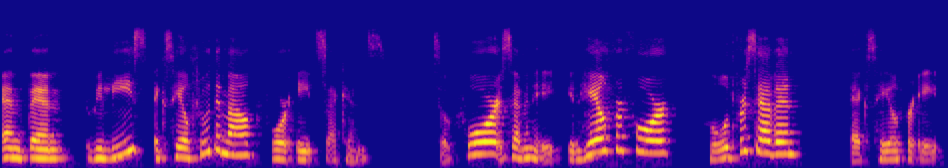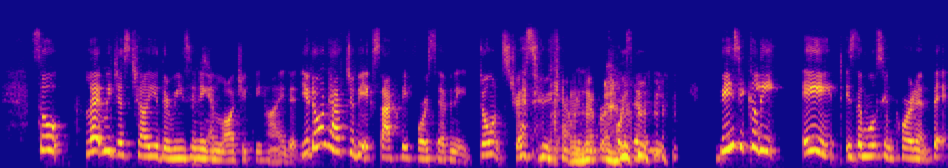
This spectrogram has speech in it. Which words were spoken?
And then release, exhale through the mouth for 8 seconds. So four, seven, eight. Inhale for four, hold for seven, exhale for eight. So let me just tell you the reasoning and logic behind it. You don't have to be exactly four, seven, eight. Don't stress if you can't mm-hmm. remember four, seven, eight. Basically, eight is the most important, the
